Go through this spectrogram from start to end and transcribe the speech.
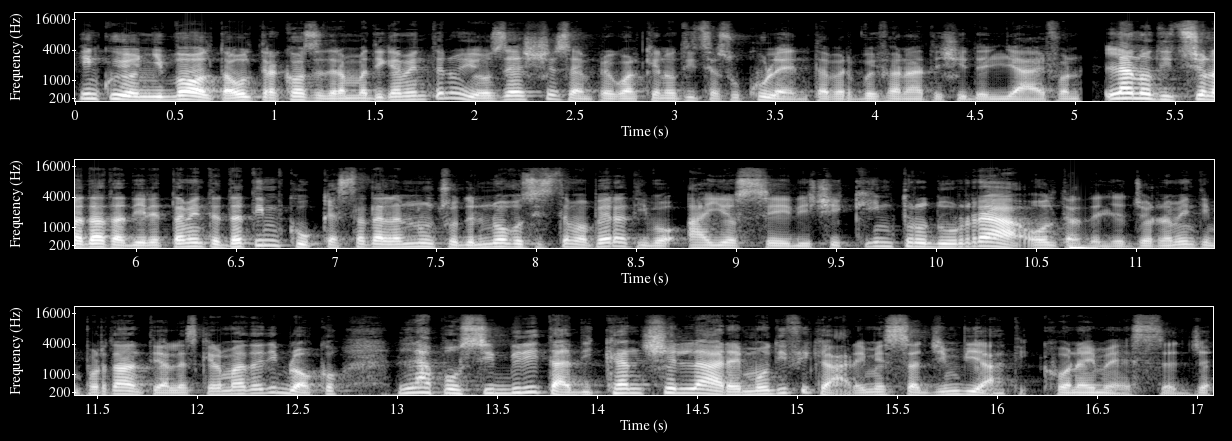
in cui ogni volta, oltre a cose drammaticamente noiose, esce sempre qualche notizia succulenta per voi fanatici degli iPhone. La notiziona data direttamente da Tim Cook è stata l'annuncio del nuovo sistema operativo iOS 16, che introdurrà, oltre a degli aggiornamenti importanti alle schermate di blocco, la possibilità di cancellare e modificare i messaggi inviati con iMessage.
